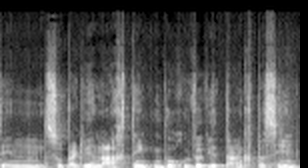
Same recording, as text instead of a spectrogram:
Denn sobald wir nachdenken, worüber wir dankbar sind,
